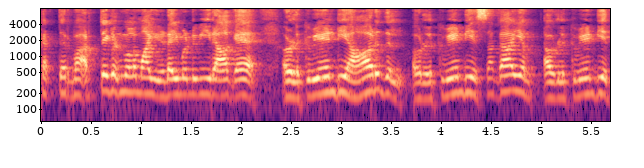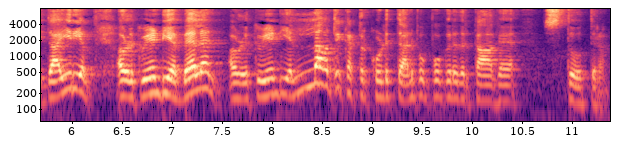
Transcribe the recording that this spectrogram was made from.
கத்தர் வார்த்தைகள் மூலமாய் இடைபடுவீராக அவர்களுக்கு வேண்டிய ஆறுதல் அவர்களுக்கு வேண்டிய சகாயம் அவர்களுக்கு வேண்டிய தைரியம் அவர்களுக்கு வேண்டிய பலன் அவர்களுக்கு வேண்டிய எல்லாவற்றையும் கத்தர் கொடுத்து அனுப்ப போகிறதற்காக ஸ்தோத்திரம்.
